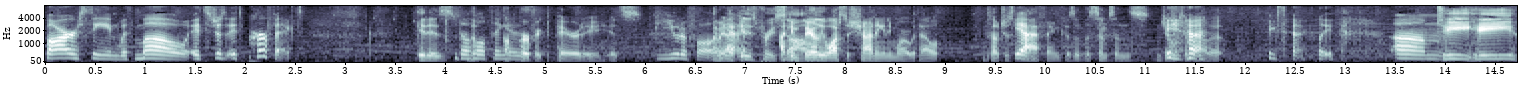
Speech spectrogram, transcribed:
bar scene with Moe. It's just it's perfect, It is The whole thing a is- perfect parody. It's. beautiful. I mean, yeah. I can, is pretty I can barely watch The Shining anymore without without just Yeah. laughing because of the Simpsons jokes Yeah. about it. exactly. Tee hee.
